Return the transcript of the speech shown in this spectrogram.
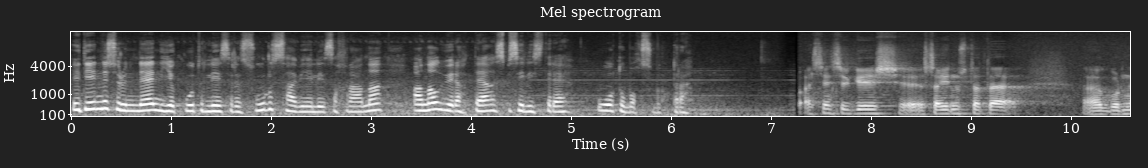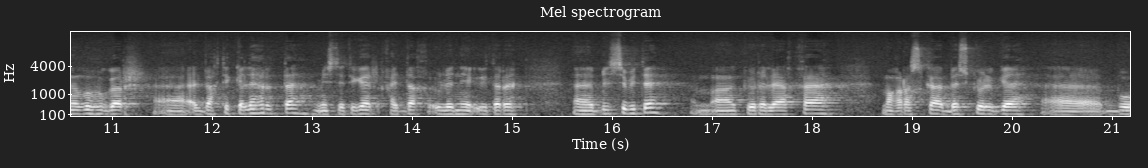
Етейінні сүрінден Якут лес ресурс, авиалес охрана, анал верақтағы специалистері оту бұқсы. Асен Сергеевич сайын устата горнелугар әлбәхтик келәһәртә местетигер кайдах үлене ытары билсибите көреләккә магараска бескөлгә бу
